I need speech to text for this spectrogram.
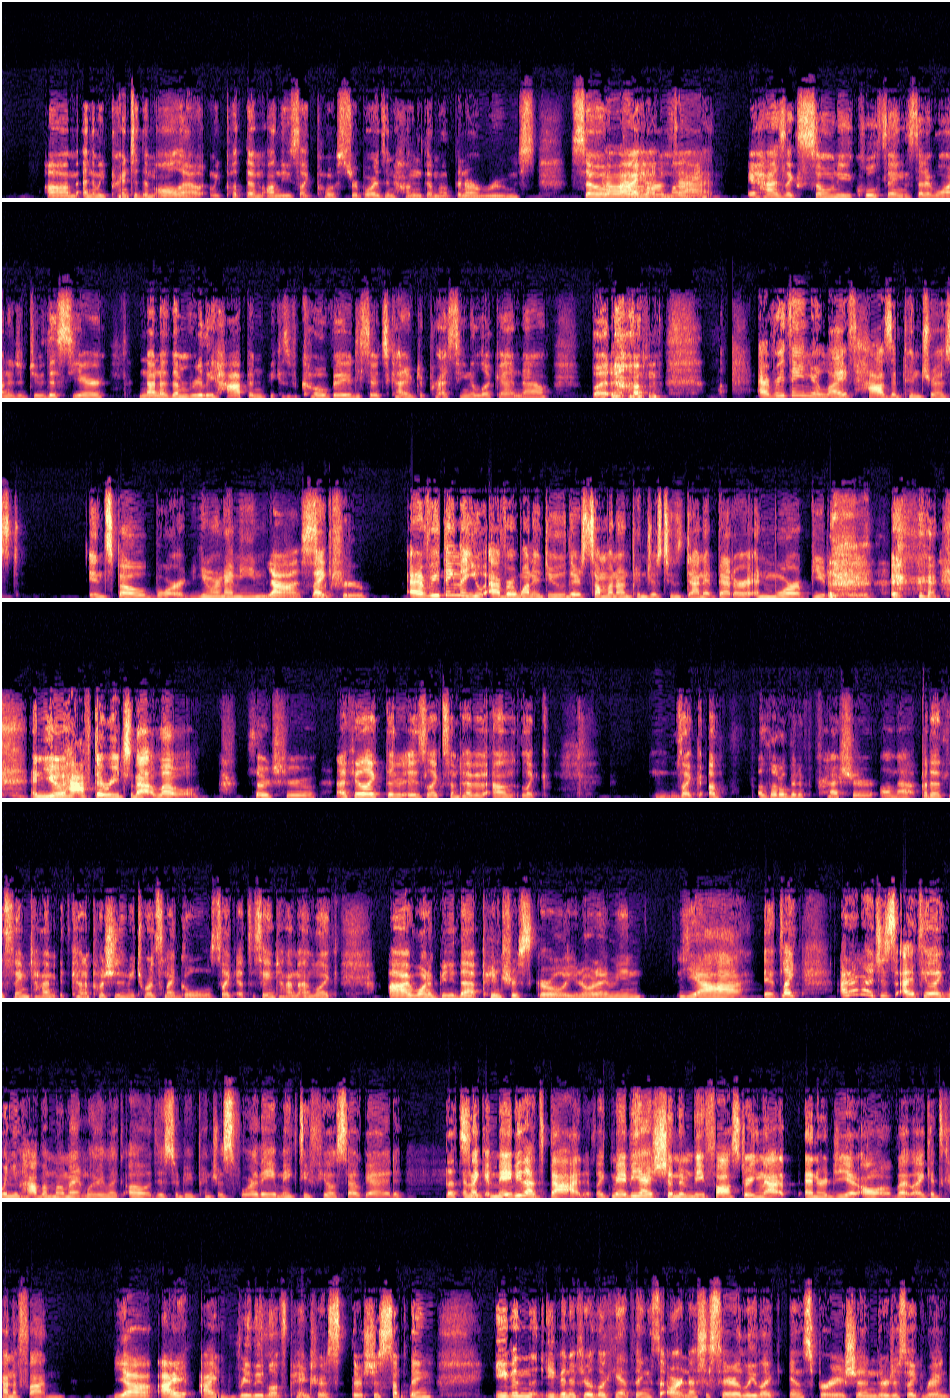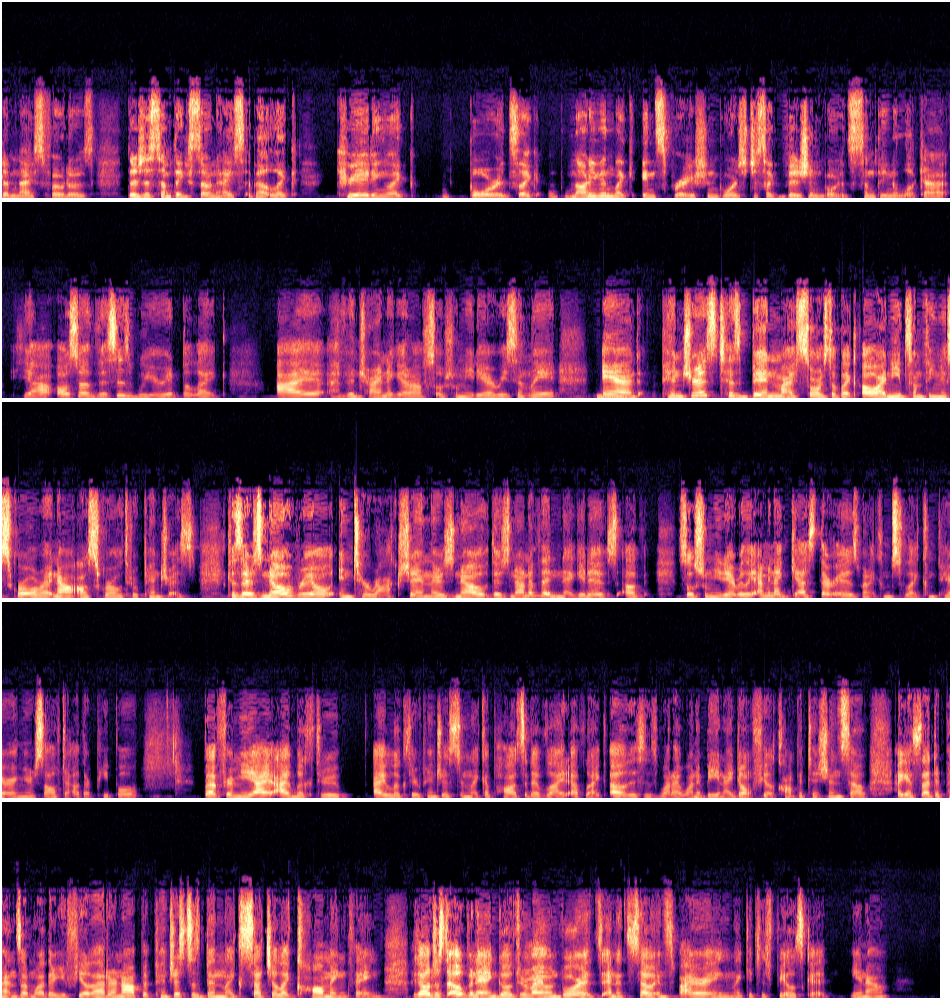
um, and then we printed them all out and we put them on these like poster boards and hung them up in our rooms so Oh, i, I, had mine that. it has like so many cool things that i wanted to do this year none of them really happened because of covid so it's kind of depressing to look at now but um Everything in your life has a Pinterest inspo board. You know what I mean? yeah so Like, true everything that you ever want to do, there's someone on Pinterest who's done it better and more beautifully. and you have to reach that level. So true. I feel like there is like some type of um, like like a a little bit of pressure on that, but at the same time, it kind of pushes me towards my goals. Like at the same time, I'm like, I want to be that Pinterest girl. You know what I mean? Yeah, it like I don't know. Just I feel like when you have a moment where you're like, oh, this would be Pinterest worthy, it makes you feel so good. That's and so like true. maybe that's bad. Like maybe I shouldn't be fostering that energy at all. But like it's kind of fun. Yeah, I I really love Pinterest. There's just something even even if you're looking at things that aren't necessarily like inspiration, they're just like random nice photos. There's just something so nice about like creating like boards, like not even like inspiration boards, just like vision boards, something to look at. Yeah. Also, this is weird, but like I have been trying to get off social media recently, Mhm. and Pinterest has been my source of like, oh, I need something to scroll right now. I'll scroll through Pinterest because there's no real interaction. There's no, there's none of the negatives of social media really. I mean, I guess there is when it comes to like comparing yourself to other people, but for me, I I look through. I look through Pinterest in like a positive light of like, oh, this is what I want to be, and I don't feel competition. So I guess that depends on whether you feel that or not. But Pinterest has been like such a like calming thing. Like I'll just open it and go through my own boards and it's so inspiring. Like it just feels good, you know?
